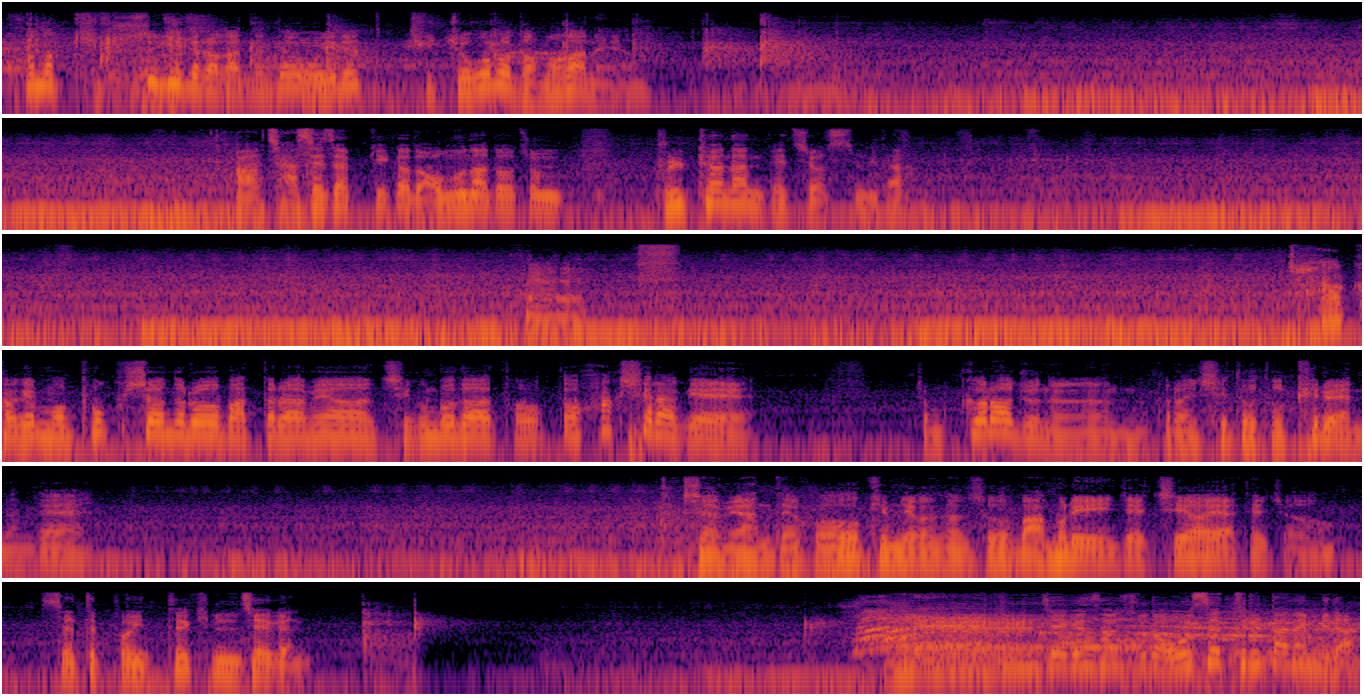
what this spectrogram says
코너 깊숙이 들어갔는데 오히려 뒤쪽으로 넘어가네요. 아, 자세 잡기가 너무나도 좀 불편한 배치였습니다. 예. 정확하게 뭐 포쿠션으로 봤더라면 지금보다 더욱더 확실하게 좀 끌어주는 그런 시도도 필요했는데 득점이 안 되고 김재근 선수 마무리 이제 지어야 되죠. 세트 포인트 김재근. 네, 김재근 선수가 5세트를 따냅니다.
